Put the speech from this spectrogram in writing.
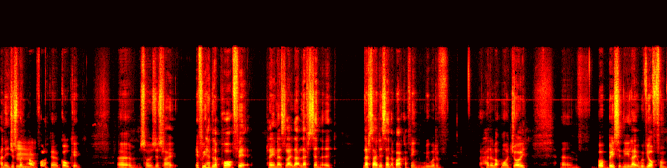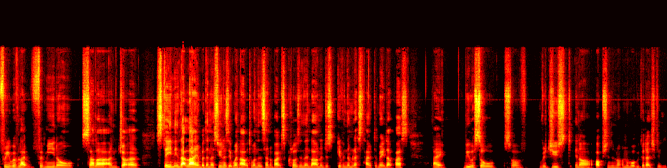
and it just went Mm. out for like a goal kick. Um, so was just like if we had Laporte fit playing as like that left centered, left sided centre back, I think we would have had a lot more joy. Um, but basically, like with your front three, with like Firmino, Salah, and Jota staying in that line, but then as soon as it went out to one of the centre backs, closing them down and just giving them less time to make that pass, like we were so sort of reduced in our options and on what we could actually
